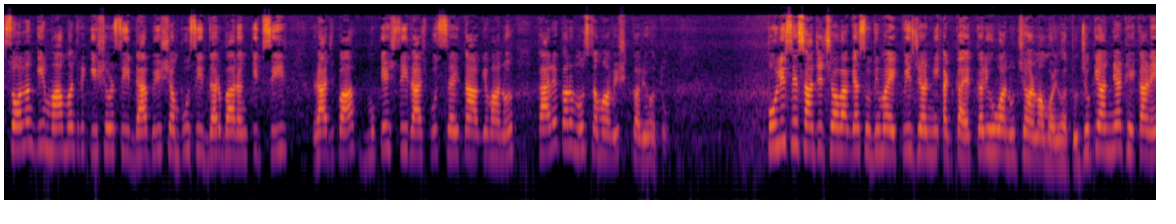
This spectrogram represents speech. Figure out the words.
સોલંકી મહામંત્રી કિશોરસિંહ ડાભી, શંભુસિંહ દરબાર, અંકિતસિંહ રાજપા, મુકેશસિંહ રાજપૂત સહિતના આગેવાનો કાર્યકરોનો સમાવેશ કર્યો હતો. પોલીસે સાંજે છ વાગ્યા સુધીમાં એકવીસ જણની અટકાયત કરી હોવાનું જાણવા મળ્યું હતું, જો કે અન્ય ઠેકાણે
